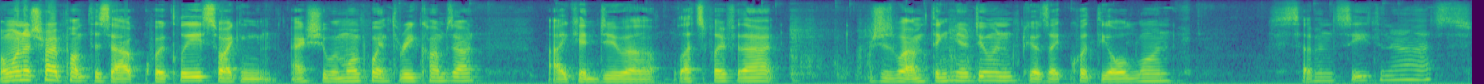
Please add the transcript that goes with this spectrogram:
I want to try to pump this out quickly so I can actually, when 1.3 comes out, I can do a let's play for that. Which is what I'm thinking of doing because I quit the old one. Seven seeds now, that's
